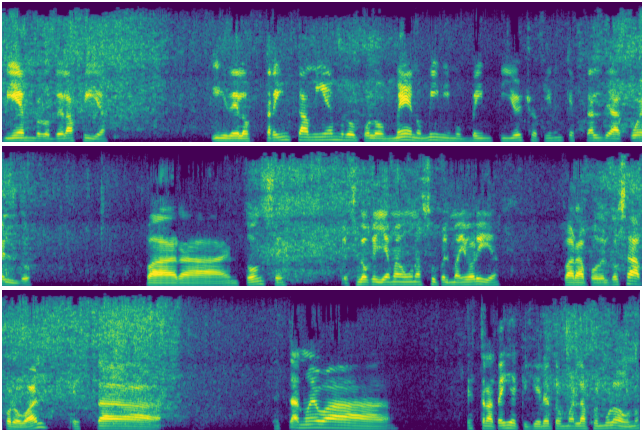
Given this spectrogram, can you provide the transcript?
miembros de la FIA y de los 30 miembros, por lo menos mínimo 28 tienen que estar de acuerdo para entonces, eso es lo que llaman una supermayoría, para poder aprobar esta, esta nueva estrategia que quiere tomar la Fórmula 1.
